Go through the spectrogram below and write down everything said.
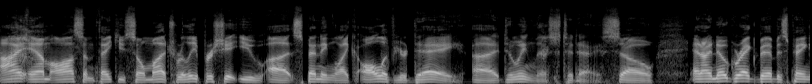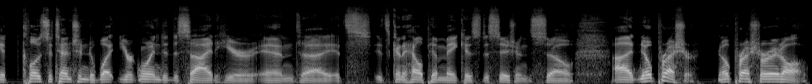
I am awesome. Thank you so much. Really appreciate you uh, spending like all of your day uh, doing this today. So, and I know Greg Bibb is paying close attention to what you're going to decide here, and uh, it's it's going to help him make his decisions. So, uh, no pressure, no pressure at all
